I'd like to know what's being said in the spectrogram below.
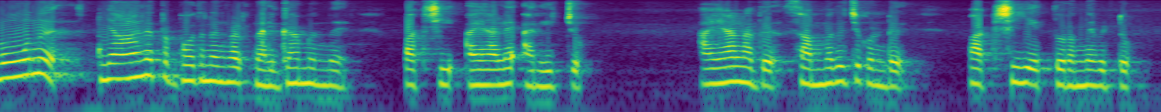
മൂന്ന് ജ്ഞാന പ്രബോധനങ്ങൾ നൽകാമെന്ന് പക്ഷി അയാളെ അറിയിച്ചു. അയാൾ അത് സമ്മതിച്ചുകൊണ്ട് പക്ഷിയെ തുറന്നുവിട്ടു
